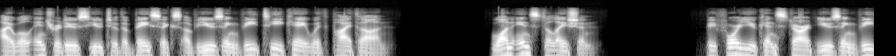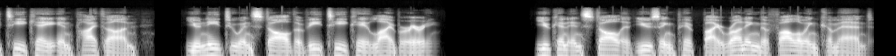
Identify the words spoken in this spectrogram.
I will introduce you to the basics of using VTK with Python. 1. Installation Before you can start using VTK in Python, you need to install the VTK library. You can install it using pip by running the following command.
